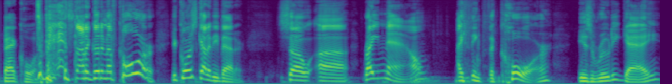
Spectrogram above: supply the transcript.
Bad core. It's, a bad- it's not a good enough core. Your core's got to be better. So uh, right now, I think the core is Rudy Gay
